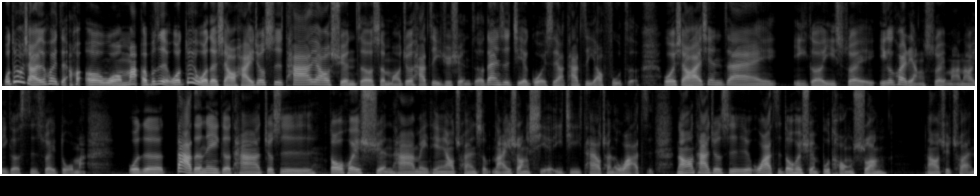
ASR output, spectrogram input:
我对我小孩会这样，呃，我妈呃不是，我对我的小孩就是他要选择什么，就是他自己去选择，但是结果也是要他自己要负责。我小孩现在一个一岁，一个快两岁嘛，然后一个四岁多嘛。我的大的那个他就是都会选他每天要穿什么哪一双鞋，以及他要穿的袜子，然后他就是袜子都会选不同双。然后去穿，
